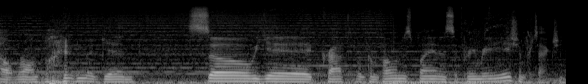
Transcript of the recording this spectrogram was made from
Oh, wrong button again. So we get craftable components plan and supreme radiation protection.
